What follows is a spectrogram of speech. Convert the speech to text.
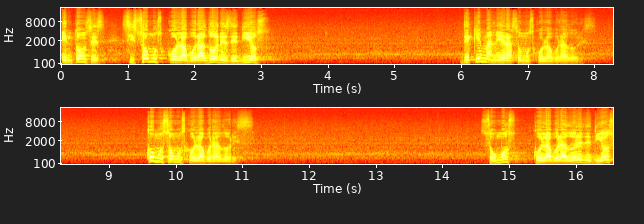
Entonces, si somos colaboradores de Dios, ¿de qué manera somos colaboradores? ¿Cómo somos colaboradores? Somos colaboradores de Dios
